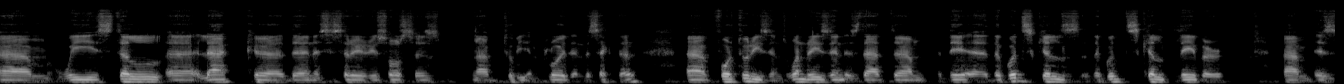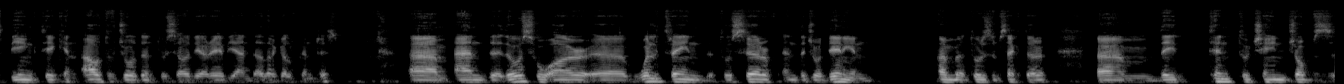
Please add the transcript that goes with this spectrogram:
um, we still lack the necessary resources uh, to be employed in the sector uh, for two reasons. One reason is that um, the uh, the good skills, the good skilled labor, um, is being taken out of Jordan to Saudi Arabia and other Gulf countries. Um, and those who are uh, well trained to serve in the Jordanian um, tourism sector, um, they tend to change jobs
